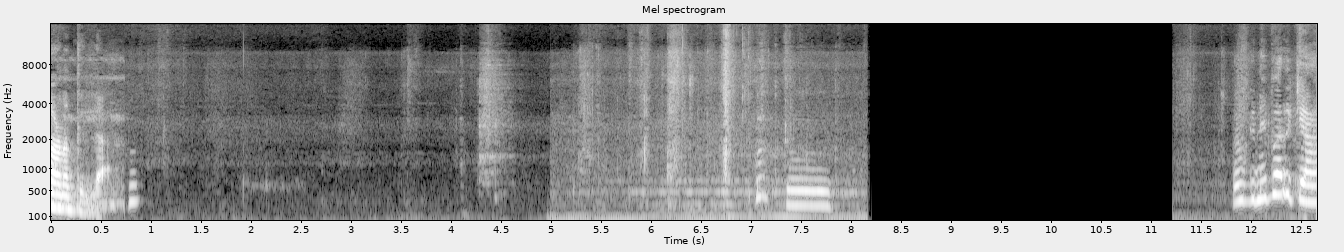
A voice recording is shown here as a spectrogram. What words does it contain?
കാണത്തില്ല. നമുക്കിനി പറിക്കാം.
